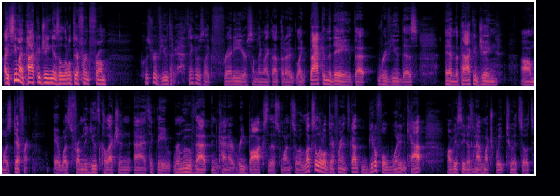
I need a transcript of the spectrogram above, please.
I see my packaging is a little different from who's reviewed that I think it was like Freddie or something like that, that I like back in the day that reviewed this, and the packaging um, was different. It was from the youth collection. I think they removed that and kind of reboxed this one. So it looks a little different. It's got beautiful wooden cap. Obviously doesn't have much weight to it. So it's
